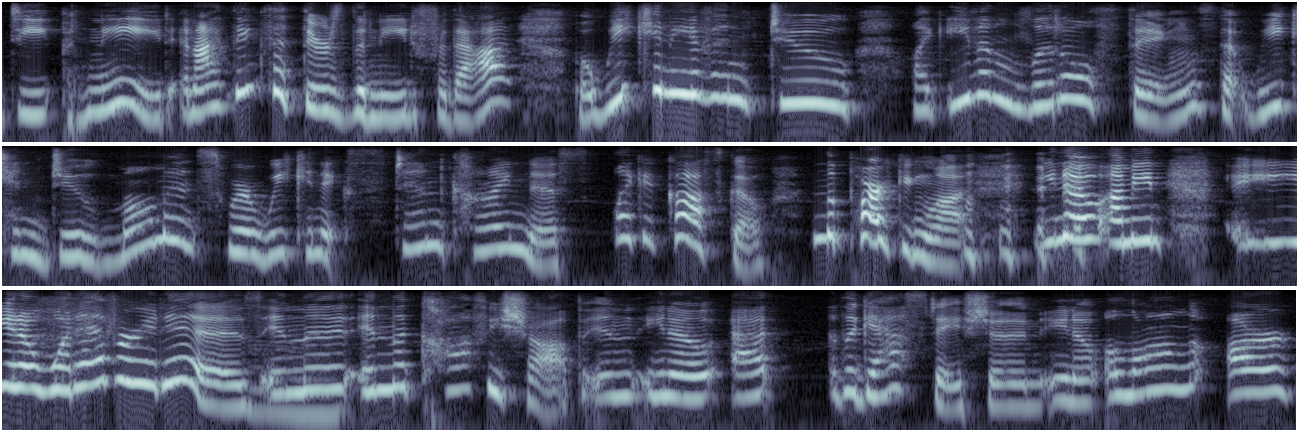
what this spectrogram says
deep need. And I think that there's the need for that, but we can even do like even little things that we can do, moments where we can extend kindness, like at Costco, in the parking lot. you know, I mean, you know, whatever it is, in the mm-hmm. in the coffee shop, in you know, at the gas station, you know, along our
